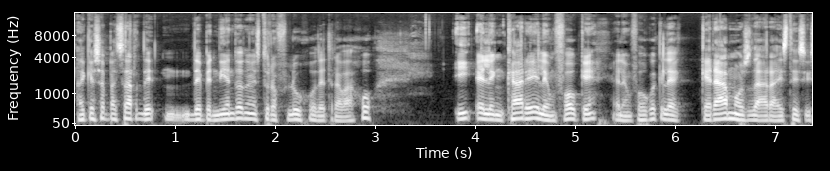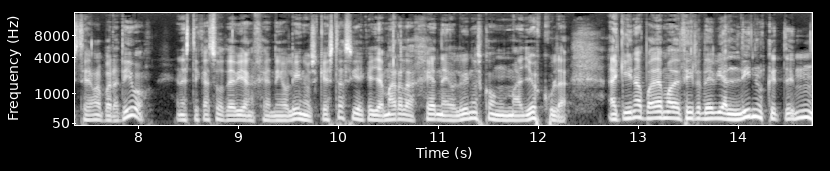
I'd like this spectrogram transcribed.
Hay que sopesar dependiendo de nuestro flujo de trabajo y el encare, el enfoque, el enfoque que le queramos dar a este sistema operativo en este caso Debian GNU Linux, que esta sí hay que llamarla GNU Linux con mayúscula. Aquí no podemos decir Debian Linux, mm,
